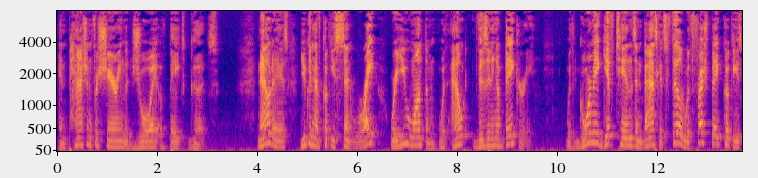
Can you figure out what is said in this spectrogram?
and passion for sharing the joy of baked goods. Nowadays, you can have cookies sent right where you want them without visiting a bakery. with gourmet gift tins and baskets filled with fresh baked cookies,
